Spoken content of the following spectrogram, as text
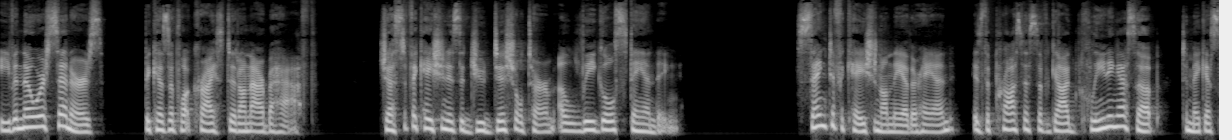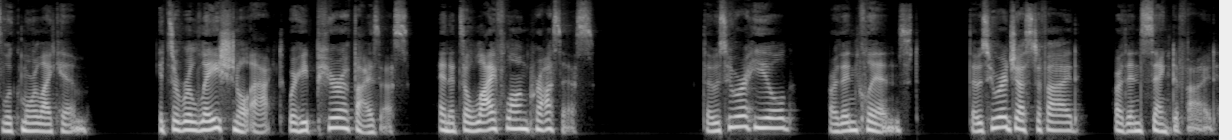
even though we're sinners, because of what Christ did on our behalf. Justification is a judicial term, a legal standing. Sanctification, on the other hand, is the process of God cleaning us up to make us look more like Him. It's a relational act where He purifies us, and it's a lifelong process. Those who are healed are then cleansed. Those who are justified are then sanctified.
